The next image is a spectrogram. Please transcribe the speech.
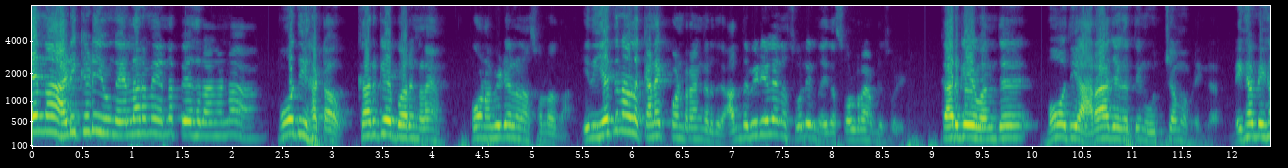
ஏன்னா அடிக்கடி இவங்க எல்லாருமே என்ன பேசுறாங்கன்னா மோதி ஹட்டாவ் கர்கே பாருங்களேன். போன வீடியோல நான் சொல்லதான் இது எதனால கனெக்ட் பண்ணுறாங்கிறது அந்த வீடியோல நான் சொல்லியிருந்தேன் இதை சொல்றேன் அப்படின்னு சொல்லிட்டு. கர்கே வந்து மோதி அராஜகத்தின் உச்சம் அப்படிங்கிறார். மிக மிக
